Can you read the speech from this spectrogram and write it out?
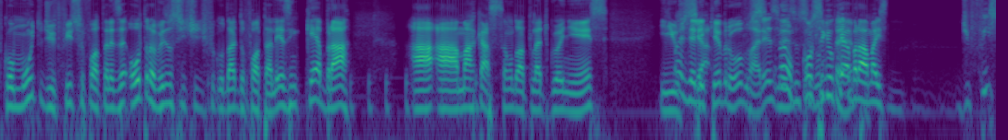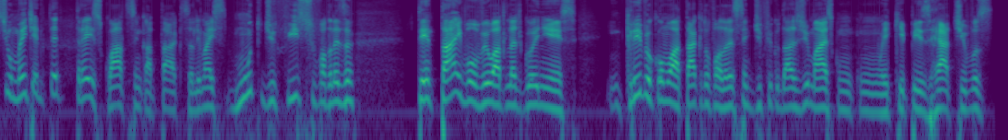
Ficou muito difícil o Fortaleza. Outra vez eu senti dificuldade do Fortaleza em quebrar a, a marcação do Atlético Goianiense. E Mas o ele Cea- quebrou o várias não, vezes no conseguiu segundo tempo. quebrar, mas dificilmente ele teve 3, 4, 5 ataques ali, mas muito difícil o Fortaleza tentar envolver o Atlético Goianiense. Incrível como o ataque do Fortaleza tem dificuldades demais com, com equipes reativas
